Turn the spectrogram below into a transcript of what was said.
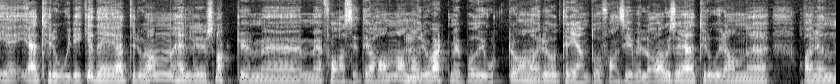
jeg, jeg, tror ikke det. Jeg tror han heller snakker med, med fasit i han. Han mm. har jo vært med på det gjort det, og han har jo trent offensive lag, så jeg tror han uh, har en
